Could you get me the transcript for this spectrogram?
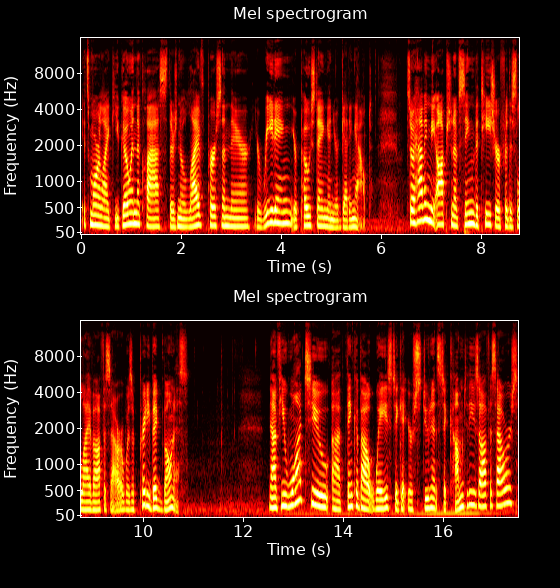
It's more like you go in the class, there's no live person there, you're reading, you're posting, and you're getting out. So, having the option of seeing the teacher for this live office hour was a pretty big bonus. Now, if you want to uh, think about ways to get your students to come to these office hours,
